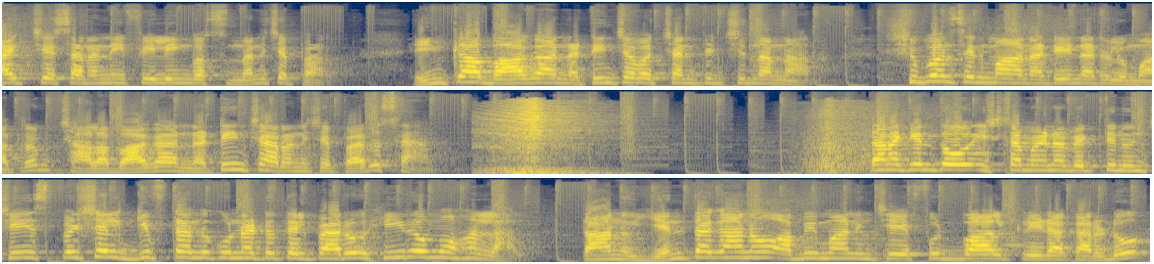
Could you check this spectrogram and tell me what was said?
యాక్ట్ చేశానని ఫీలింగ్ వస్తుందని చెప్పారు. ఇంకా బాగా నటించవచ్చు అనిపించిందన్నారు శుభన్ సినిమా నటీనటులు మాత్రం చాలా బాగా నటించారని చెప్పారు శామ్. తనకెంతో ఇష్టమైన వ్యక్తి నుంచి స్పెషల్ గిఫ్ట్ అందుకున్నట్టు తెలిపారు హీరో మోహన్ లాల్ తాను ఎంతగానో అభిమానించే ఫుట్బాల్ క్రీడాకారుడు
